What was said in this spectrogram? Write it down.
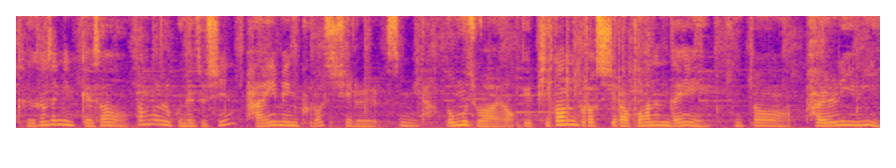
그 선생님께서 선물로 보내주신 바이맹 브러쉬를 씁니다. 너무 좋아요. 이게 비건 브러쉬라고 하는데 진짜 발림이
